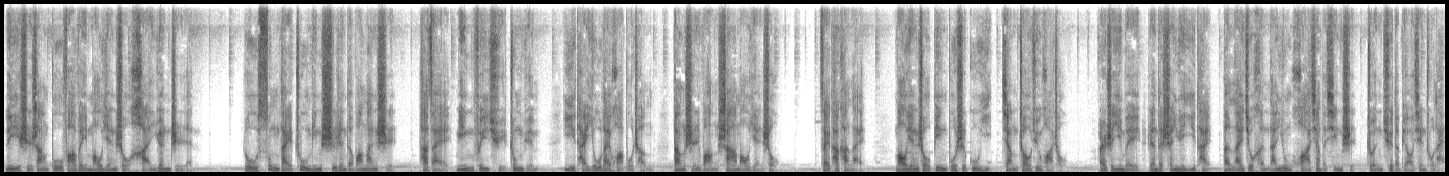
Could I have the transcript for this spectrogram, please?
历史上不乏为毛延寿喊冤之人，如宋代著名诗人的王安石。他在《明妃曲》中云：“一台由来画不成，当时枉杀毛延寿。”在他看来，毛延寿并不是故意将昭君画丑，而是因为人的神韵仪态本来就很难用画像的形式准确地表现出来，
